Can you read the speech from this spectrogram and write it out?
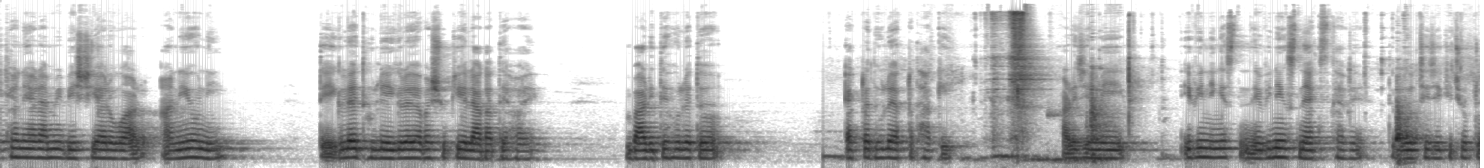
এখানে আর আমি বেশি আর ওয়ার আনিও নি। তো এগুলোই ধুলে এগুলোই আবার শুকিয়ে লাগাতে হয়। বাড়িতে হলে তো একটা ধুলে একটা থাকি আর যে মেয়ে ইভিনিংয়ে ইভিনিং স্ন্যাক্স খাবে, তো বলছি যে কিছু একটু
